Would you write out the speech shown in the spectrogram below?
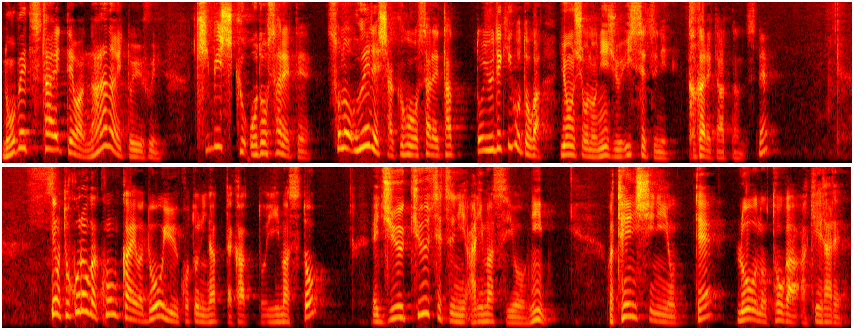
述べ伝えてはならないというふうに、厳しく脅されて、その上で釈放されたという出来事が4章の21節に書かれてあったんですね。でもところが今回はどういうことになったかと言いますと、19節にありますように、天使によって牢の戸が開けられ、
